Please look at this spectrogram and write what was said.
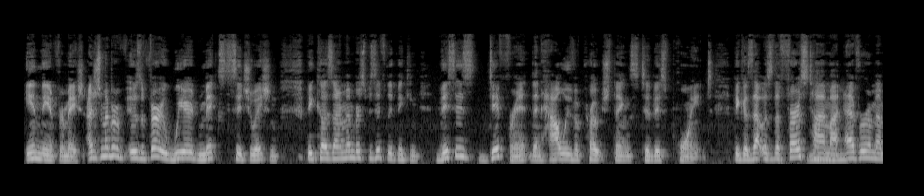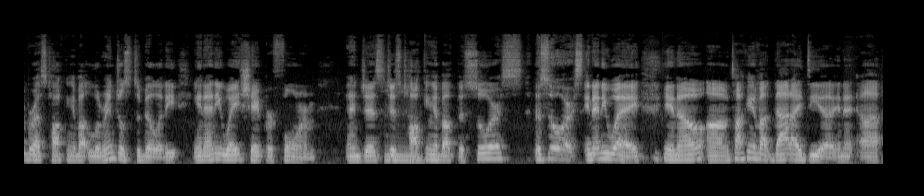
in the information. I just remember it was a very weird mixed situation because I remember specifically thinking this is different than how we've approached things to this point because that was the first time I ever remember us talking about laryngeal stability in any way shape or form and just just talking about the source the source in any way you know um talking about that idea in a uh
